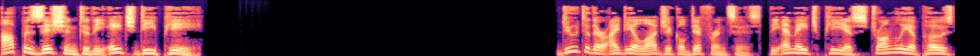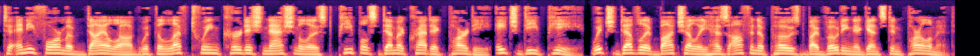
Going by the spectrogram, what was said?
Opposition to the HDP Due to their ideological differences, the MHP is strongly opposed to any form of dialogue with the left-wing Kurdish nationalist People's Democratic Party (HDP), which Devlet Bahçeli has often opposed by voting against in parliament.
